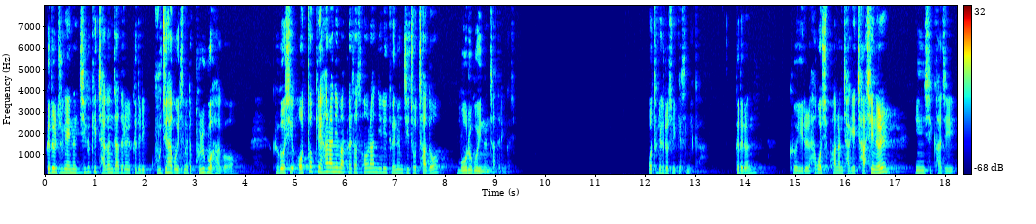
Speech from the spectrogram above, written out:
그들 중에 있는 지극히 작은 자들을 그들이 구제하고 있음에도 불구하고 그것이 어떻게 하나님 앞에서 선한 일이 되는지조차도 모르고 있는 자들인 것입니다. 어떻게 그럴 수 있겠습니까? 그들은 그 일을 하고 싶어 하는 자기 자신을 인식하지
